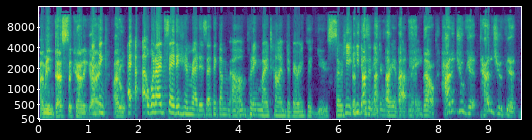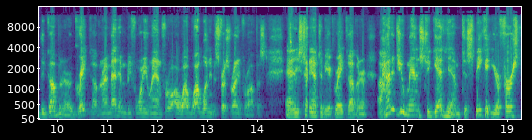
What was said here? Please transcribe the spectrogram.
I mean, that's the kind of guy. I think- I don't. I, I, what I'd say to him, Rhett, is I think I'm uh, I'm putting my time to very good use. So he, he doesn't need to worry about me. Now, how did you get? How did you get the governor, a great governor? I met him before he ran for, or while- while- when he was first running for office, and he's turning out to be a great governor. Uh, how did you manage to get him to speak at your first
